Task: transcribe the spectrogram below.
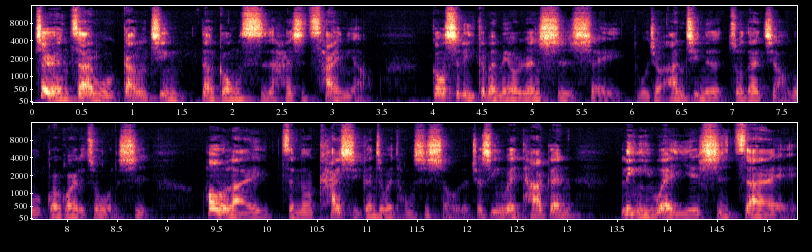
这人在我刚进那公司还是菜鸟。公司里根本没有认识谁，我就安静的坐在角落，乖乖的做我的事。后来怎么开始跟这位同事熟的？就是因为他跟另一位也是在，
